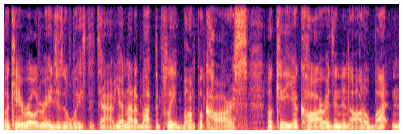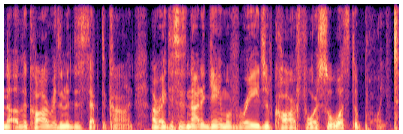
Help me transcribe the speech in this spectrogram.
Okay, road rage is a waste of time. You're not about to play bumper cars. Okay, your car isn't an Autobot and the other car isn't a Decepticon. All right, this is not a game of rage of car force. So what's the point?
